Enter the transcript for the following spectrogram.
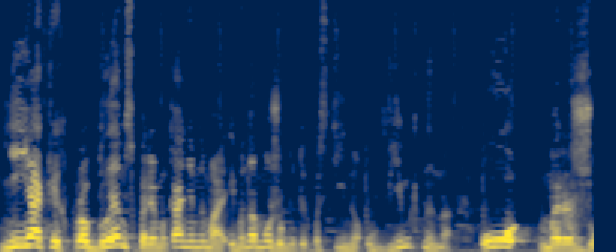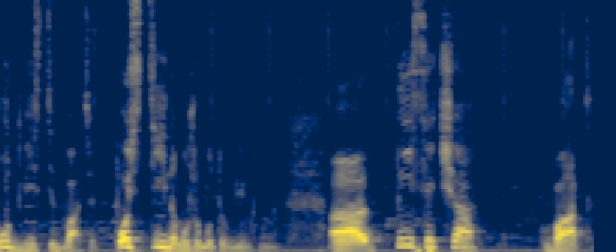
Ніяких проблем з перемиканням немає, і вона може бути постійно увімкнена у мережу 220. Постійно може бути увімкнена. А, 1000 Вт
